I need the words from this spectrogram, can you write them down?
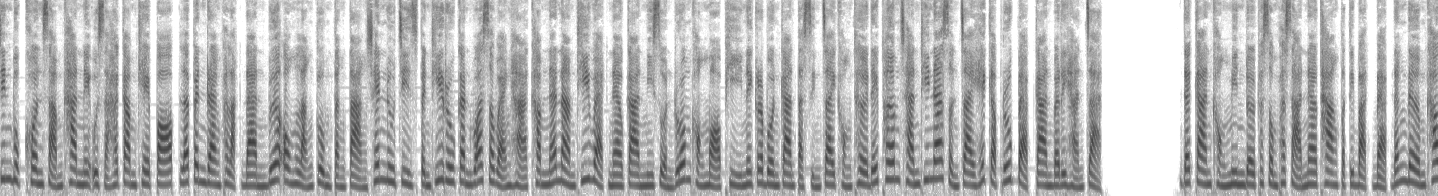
จินบุคคลสำคัญในอุตสาหกรรมเคป๊อปและเป็นแรงผลักดันเบื้อองค์หลังกลุ่มต่างๆ เช่นนูจีนส์เป็นที่รู้กันว่าแสวงหาคำแนะนำที่แหวกแนวการมีส่วนร่วมของหมอผีในกระบวนการตัดสินใจของเธอได้เพิ่มชั้นที่น่าสนใจให้กับรูปแบบการบริหารจัดดการของมินโดยผสมผสานแนวทางปฏิบัติแบบดั้งเดิมเข้า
